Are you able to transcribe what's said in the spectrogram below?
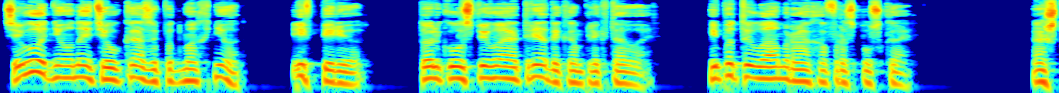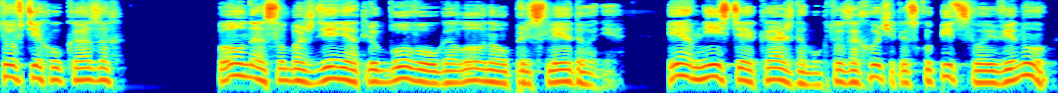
«Сегодня он эти указы подмахнет и вперед, только успевая отряды комплектовать и по тылам рахов распускать. А что в тех указах? Полное освобождение от любого уголовного преследования и амнистия каждому, кто захочет искупить свою вину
